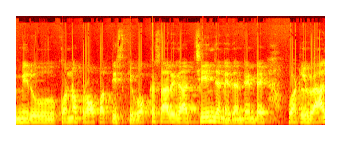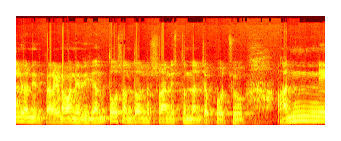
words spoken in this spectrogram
మీరు కొన్న ప్రాపర్టీస్కి ఒక్కసారిగా చేంజ్ అనేది అంటే అంటే వాటి వాల్యూ అనేది పెరగడం అనేది ఎంతో సంతోషాన్ని ఇస్తుందని చెప్పవచ్చు. అన్ని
